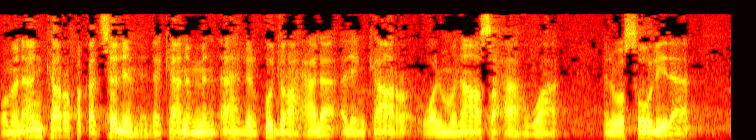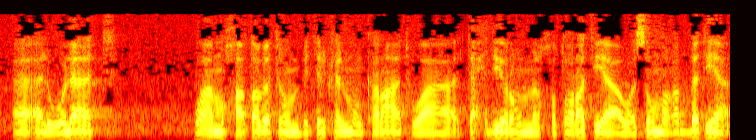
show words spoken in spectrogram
ومن أنكر فقد سلم إذا كان من أهل القدرة على الإنكار والمناصحة والوصول إلى الولاة ومخاطبتهم بتلك المنكرات وتحذيرهم من خطورتها وسوء مغبتها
